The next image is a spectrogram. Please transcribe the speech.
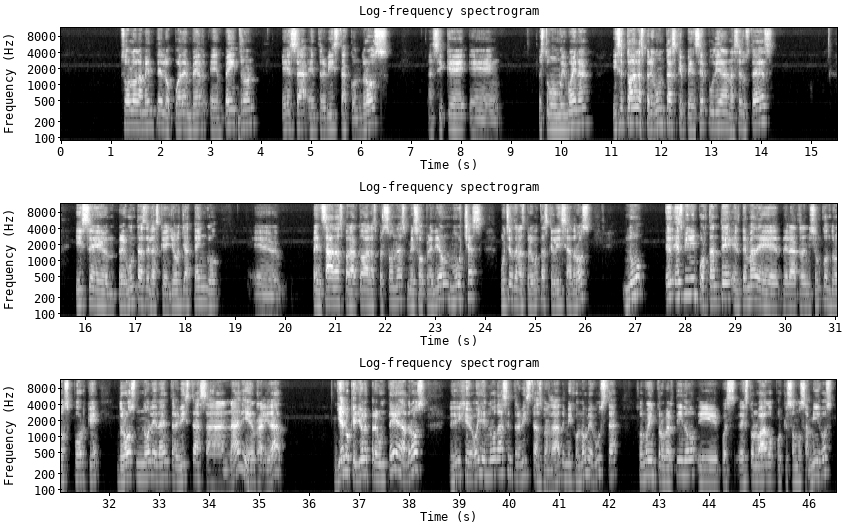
solamente lo pueden ver en Patreon, esa entrevista con Dross. Así que eh, estuvo muy buena. Hice todas las preguntas que pensé pudieran hacer ustedes. Hice preguntas de las que yo ya tengo eh, pensadas para todas las personas. Me sorprendieron muchas, muchas de las preguntas que le hice a Dross. No, es, bien importante el tema de, la transmisión con Dross porque Dross no le da entrevistas a nadie en realidad. Y es lo que yo le pregunté a Dross. Le dije, oye, no das entrevistas, ¿verdad? Y me dijo, no me gusta, soy muy introvertido y pues esto lo hago porque somos amigos.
